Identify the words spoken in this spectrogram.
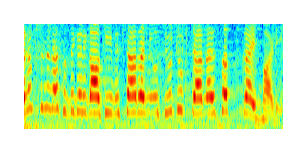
ಅನುಕ್ಷಣದ ಸುದ್ದಿಗಳಿಗಾಗಿ Vistara news YouTube channel subscribe ಮಾಡಿ.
